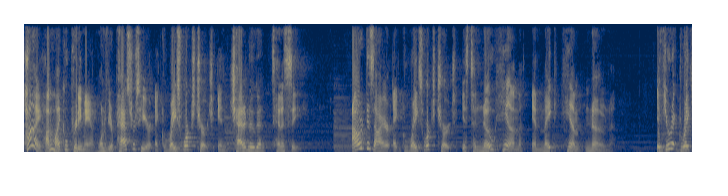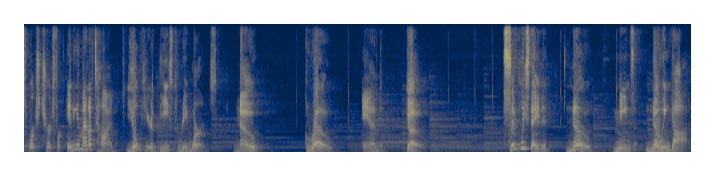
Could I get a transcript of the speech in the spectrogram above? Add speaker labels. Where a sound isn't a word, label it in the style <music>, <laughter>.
Speaker 1: Hi, I'm Michael Prettyman, one of your pastors here at Graceworks Church in Chattanooga, Tennessee. Our desire at Graceworks Church is to know Him and make Him known. If you're at Graceworks Church for any amount of time, you'll hear these three words know, grow, and go. Simply stated, know means knowing God,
